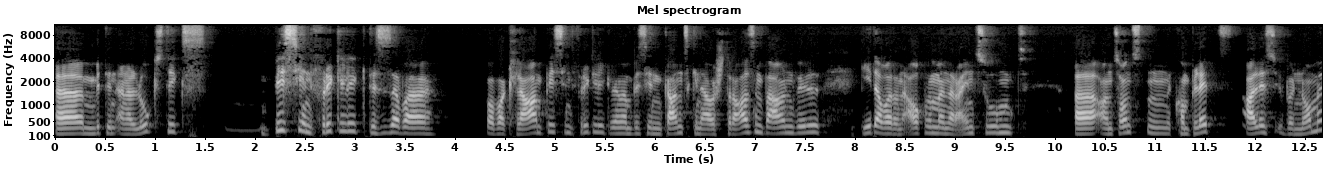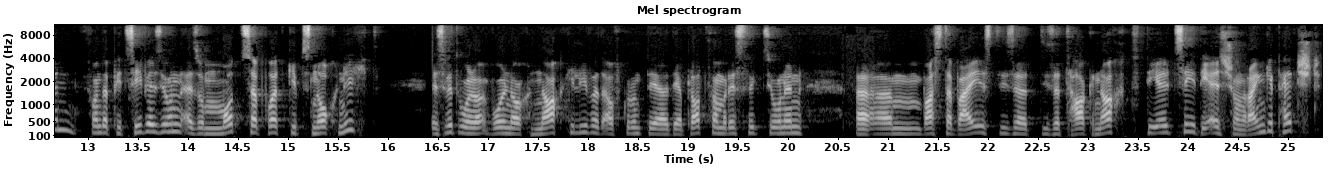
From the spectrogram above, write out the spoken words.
Äh, mit den Analogsticks ein bisschen frickelig, das ist aber, aber klar, ein bisschen frickelig, wenn man ein bisschen ganz genau Straßen bauen will. Geht aber dann auch, wenn man reinzoomt. Äh, ansonsten komplett alles übernommen von der PC-Version. Also Mod-Support gibt es noch nicht. Es wird wohl, wohl noch nachgeliefert aufgrund der, der Plattformrestriktionen. Ähm, was dabei ist, dieser, dieser Tag-Nacht-DLC, der ist schon reingepatcht.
